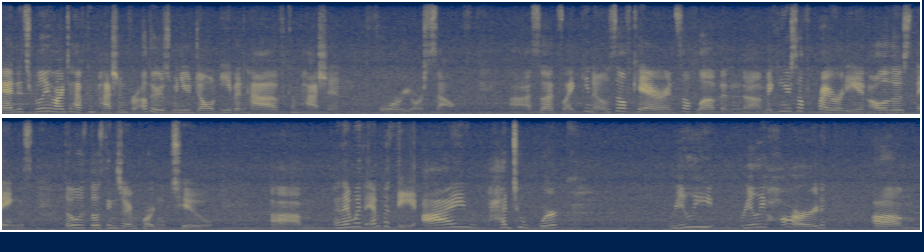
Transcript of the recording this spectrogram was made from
And it's really hard to have compassion for others when you don't even have compassion for yourself. Uh, so that's like, you know, self-care and self-love and uh, making yourself a priority and all of those things. Those, those things are important too. Um, and then with empathy, I had to work really, really hard. Um,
